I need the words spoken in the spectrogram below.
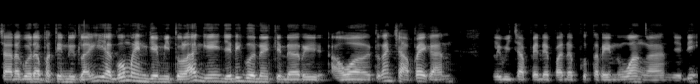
cara gue dapetin duit lagi ya gue main game itu lagi. Jadi gue naikin dari awal itu kan capek kan lebih capek daripada puterin uang kan. Jadi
